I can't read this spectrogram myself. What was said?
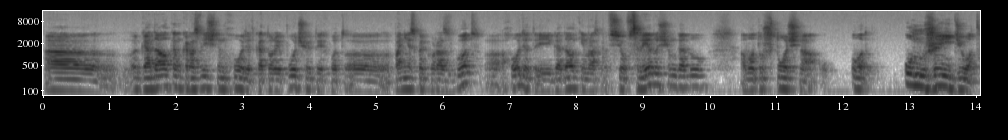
гадалкам к различным ходят, которые почуют их вот по нескольку раз в год ходят, и гадалки им рассказывают, все, в следующем году, вот уж точно, вот, он уже идет,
